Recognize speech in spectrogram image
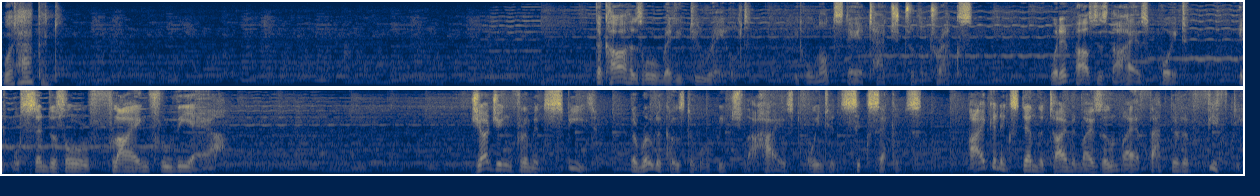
What happened? The car has already derailed. It will not stay attached to the tracks. When it passes the highest point, it will send us all flying through the air. Judging from its speed, the roller coaster will reach the highest point in six seconds. I can extend the time in my zone by a factor of 50.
